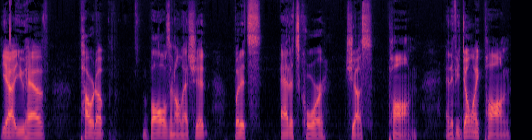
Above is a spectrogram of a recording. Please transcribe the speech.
Yeah, you have powered up balls and all that shit, but it's at its core just Pong. And if you don't like Pong,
